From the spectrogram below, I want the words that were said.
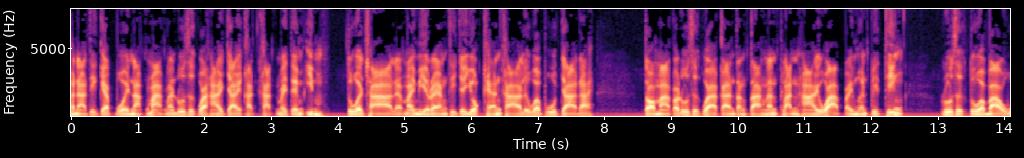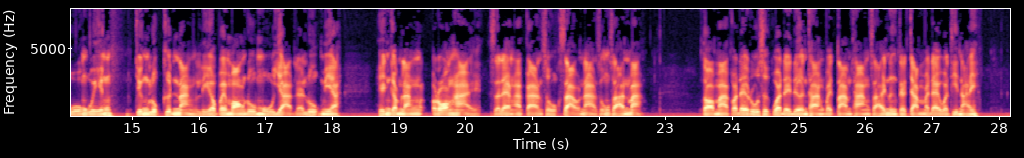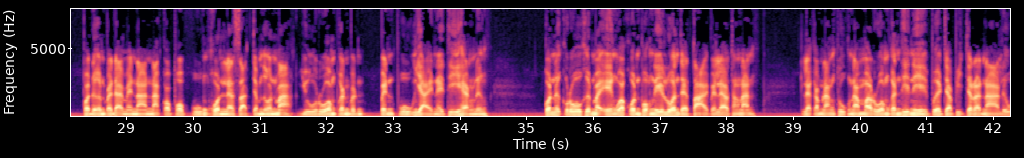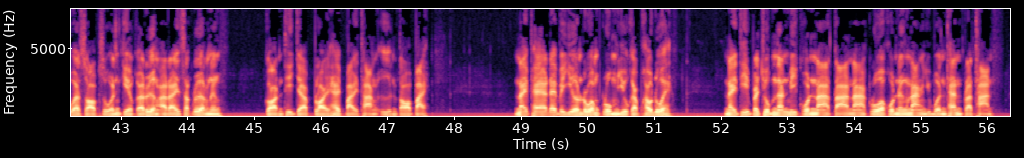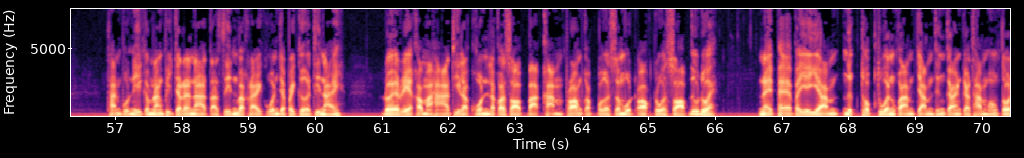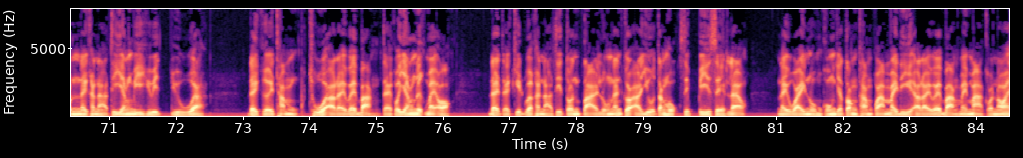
ขณะที่แกป่วยหนักมากนั้นรู้สึกว่าหายใจขัดขัดไม่เต็มอิ่ม ตัวชาและไม่มีแรงที่จะยกแขนขาหรือว่าพูดจาได้ ต่อมาก็รู้สึกว่าอาการต่างๆ นั้นพลันหายว่าไปเหมือนปิดทิ้ง รู้สึกตัวเบาหวงเหวง จึงลุกขึ้นนั่งเหลียวไปมองดูหมู่ญาติและลูกเมีย เห็นกำลังร้องไห้ แสดงอาการโศกเศร้าน่าสงสารมาก ต่อมาก็ได้รู้สึกว่าได้เดินทางไปตามทางสายหนึ่งแต่จำไม่ได้ว่าที่ไหน พอเดินไปได้ไม่นานนักก็พบฝูงคนและสัตว์จำนวนมาก อยู่รวมกันเป็นเป็นฝูงใหญ่ในที่แห่งหนึ่งก็นึกรู้ขึ้นมาเองว่าคนพวกนี้ล้วนแต่ตายไปแล้วทั้งนั้น และกำลังถูกนำมารวมกันที่นี่เพื่อจะพิจารณาหรือว่าสอบสวนเกี่ยวกับเรื่องอะไรสักเรื่องหนึ่งก่อนที่จะปล่อยให้ไปทางอื่นต่อไปนายแพรได้ไปยืนรวมกลุ่มอยู่กับเขาด้วย ในที่ประชุมนั้นมีคนหน้าตาหน่ากลัวคนหนึ่งนั่งอยู่บนแท่นประธาน ท่านผู้นี้กำลังพิจารณาตัดสินว่าใครควรจะไปเกิดที่ไหน โดยเรียกเข้ามาหาทีละคนแล้วก็สอบปากคำพร้อมกับเปิดสมุดออกตรวจสอบดูด้วยนายแพรพยายามนึกทบทวนความจำถึงการกระทำของตนในขณะที่ยังมีชีวิตอยู่ว่า ได้เคยทำชั่วอะไรไว้บ้าง แต่ก็ยังนึกไม่ออก ได้แต่คิดว่าขณะที่ตนตายลงนั้นก็อายุตั้งหกสิบปีเศษแล้ว ในวัยหนุ่มคงจะต้องทำความไม่ดีอะไรไว้บ้างไม่มากก็น้อย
